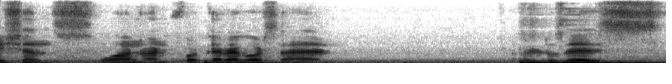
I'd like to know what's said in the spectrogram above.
missions, one hunt for Caragors and we'll do this.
